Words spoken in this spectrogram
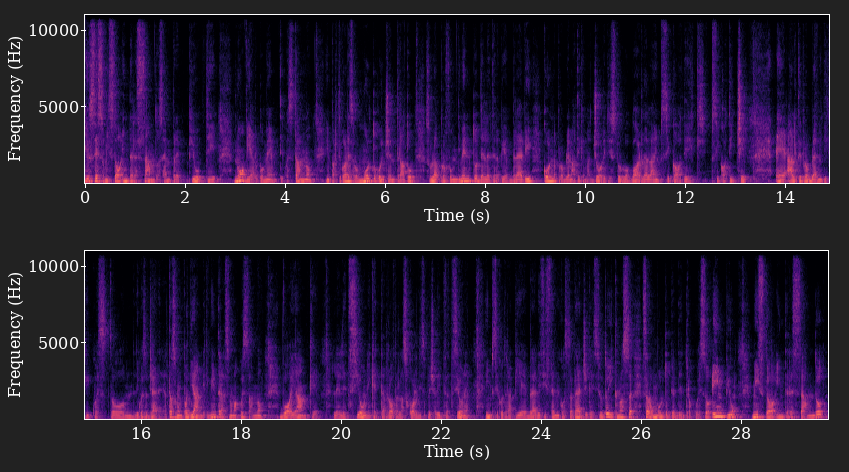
Io stesso mi sto interessando sempre più di nuovi argomenti, quest'anno in particolare sarò molto concentrato sull'approfondimento delle terapie brevi con problematiche maggiori, disturbo borderline, psicotici, psicotici e altri problemi di questo, di questo genere. In realtà sono un po' di anni che mi interessano, ma quest'anno vuoi anche le lezioni che terrò per la scuola di specializzazione in psicoterapie brevi sistemico-strategiche Istituto ICNOS, sarò molto più addentro a questo, e in più mi sto interessando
